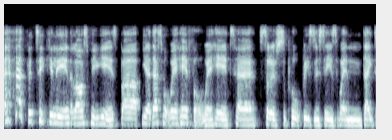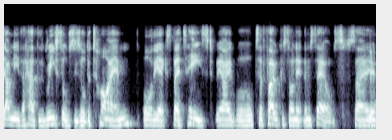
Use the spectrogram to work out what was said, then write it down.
particularly in the last few years. But yeah, that's what we're here for. We're here to sort of support businesses when they don't either have the resources or the time or the expertise to be able to focus on it themselves. So yeah.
